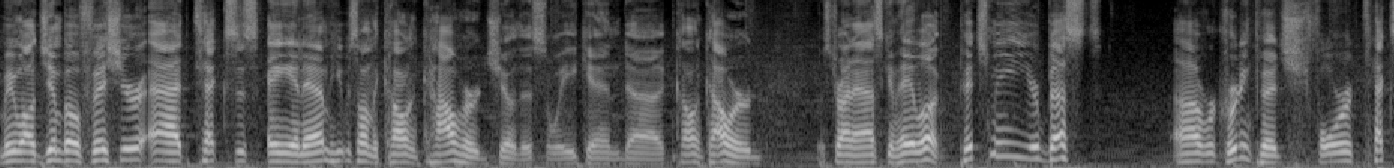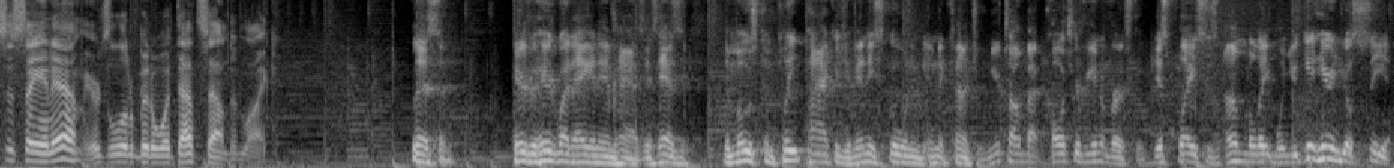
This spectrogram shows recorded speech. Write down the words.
Meanwhile, Jimbo Fisher at Texas A&M, he was on the Colin Cowherd show this week, and uh, Colin Cowherd was trying to ask him, "Hey, look, pitch me your best uh, recruiting pitch for Texas A&M." Here's a little bit of what that sounded like. Listen, here's here's what A&M has. It has the most complete package of any school in, in the country. When you're talking about culture of university, this place is unbelievable. When you get here and you'll see it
